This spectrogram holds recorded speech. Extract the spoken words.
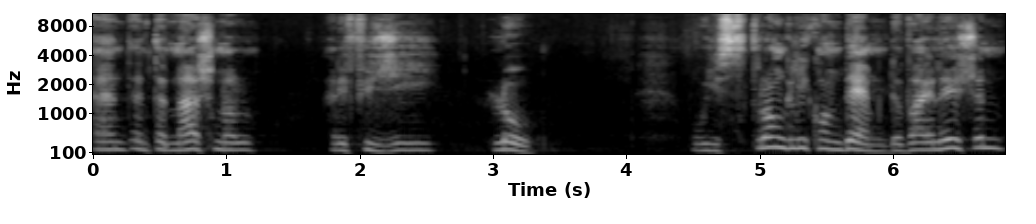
and international refugee law. We strongly condemn the violation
